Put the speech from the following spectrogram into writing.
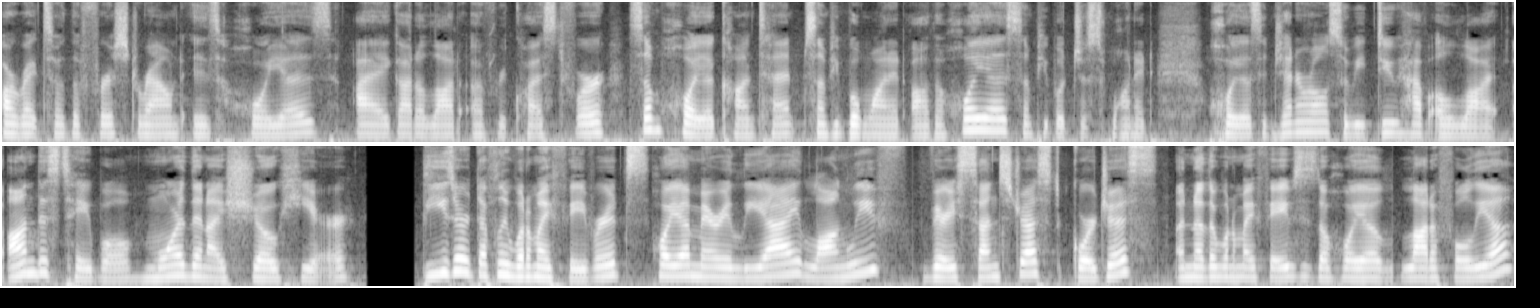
Alright, so the first round is Hoyas. I got a lot of requests for some Hoya content. Some people wanted all the Hoyas, some people just wanted Hoyas in general. So we do have a lot on this table, more than I show here. These are definitely one of my favorites. Hoya merrillii Longleaf, very sun-stressed, gorgeous. Another one of my faves is the Hoya latifolia,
